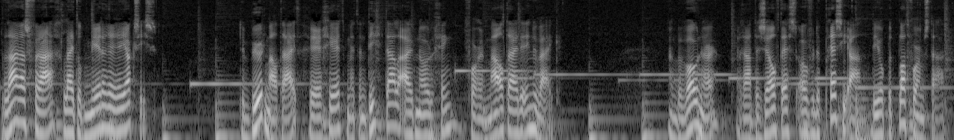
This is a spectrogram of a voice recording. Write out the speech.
Lara's vraag leidt tot meerdere reacties. De buurtmaaltijd reageert met een digitale uitnodiging voor hun maaltijden in de wijk. Een bewoner raadt de zelftest over depressie aan die op het platform staat.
